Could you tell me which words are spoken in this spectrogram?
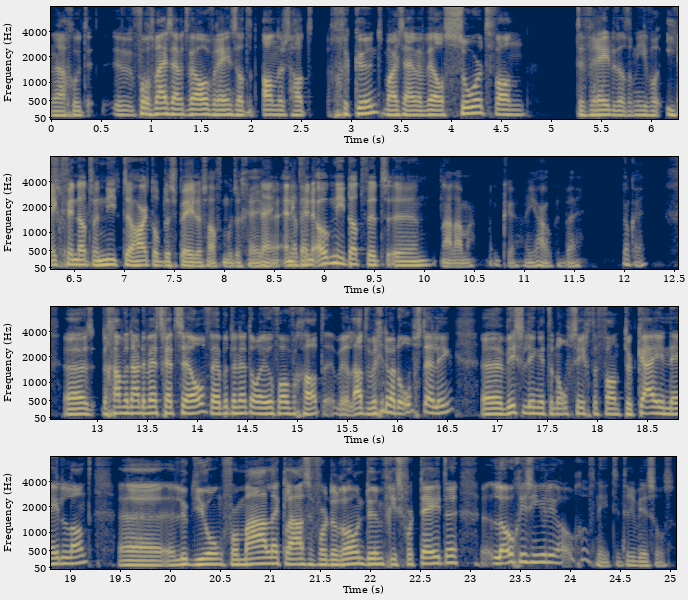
Nou goed, eh, volgens mij zijn we het wel over eens dat het anders had gekund. Maar zijn we wel soort van tevreden dat er in ieder geval iets... Ik vind dat we niet te hard op de spelers af moeten geven. Nee, en ik vind ook niet dat we het... eh, nou, laat maar. Ik, eh, hier hou ik het bij. Oké. Eh, dan gaan we naar de wedstrijd zelf. We hebben het er net al heel veel over gehad. Eh, Laten we beginnen bij de opstelling. Eh, wisselingen ten opzichte van Turkije-Nederland. Eh Luc de Jong voor Malen, Klaassen voor de Roon, Dumfries voor Teten. Logisch in jullie ogen of niet, de drie wissels?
